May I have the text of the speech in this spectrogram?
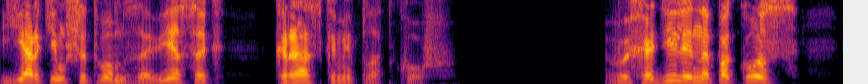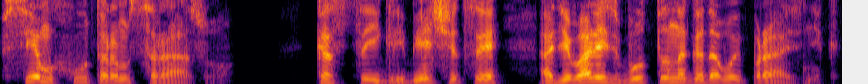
ярким шитвом завесок, красками платков. Выходили на покос всем хутором сразу. Косцы и гребельщицы одевались будто на годовой праздник.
